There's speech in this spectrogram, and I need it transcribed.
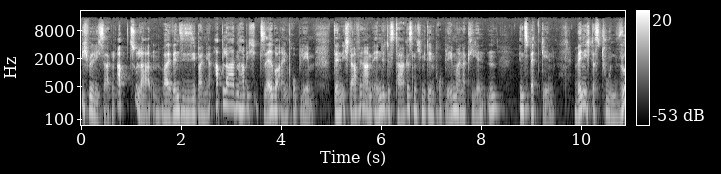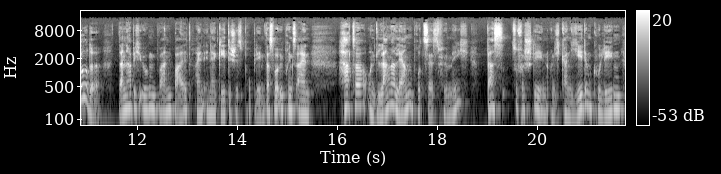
ich will nicht sagen abzuladen, weil wenn Sie sie bei mir abladen, habe ich selber ein Problem. Denn ich darf ja am Ende des Tages nicht mit den Problemen meiner Klienten ins Bett gehen. Wenn ich das tun würde, dann habe ich irgendwann bald ein energetisches Problem. Das war übrigens ein harter und langer Lernprozess für mich, das zu verstehen. Und ich kann jedem Kollegen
